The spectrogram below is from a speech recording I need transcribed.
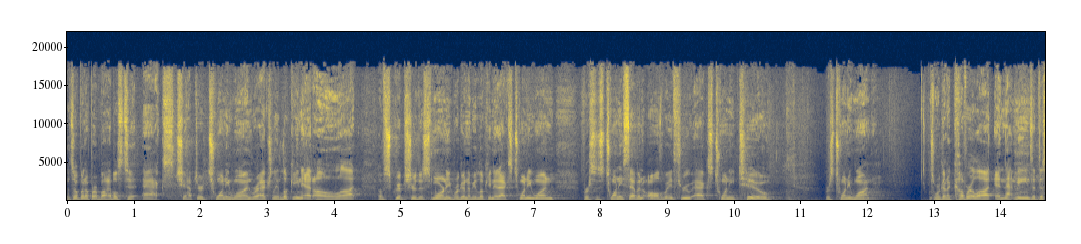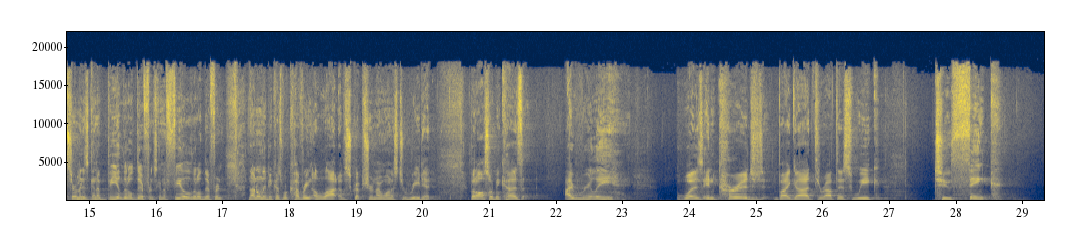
Let's open up our Bibles to Acts chapter 21. We're actually looking at a lot of scripture this morning. We're going to be looking at Acts 21, verses 27, all the way through Acts 22, verse 21. So we're going to cover a lot, and that means that this sermon is going to be a little different. It's going to feel a little different, not only because we're covering a lot of scripture and I want us to read it, but also because I really was encouraged by God throughout this week to think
